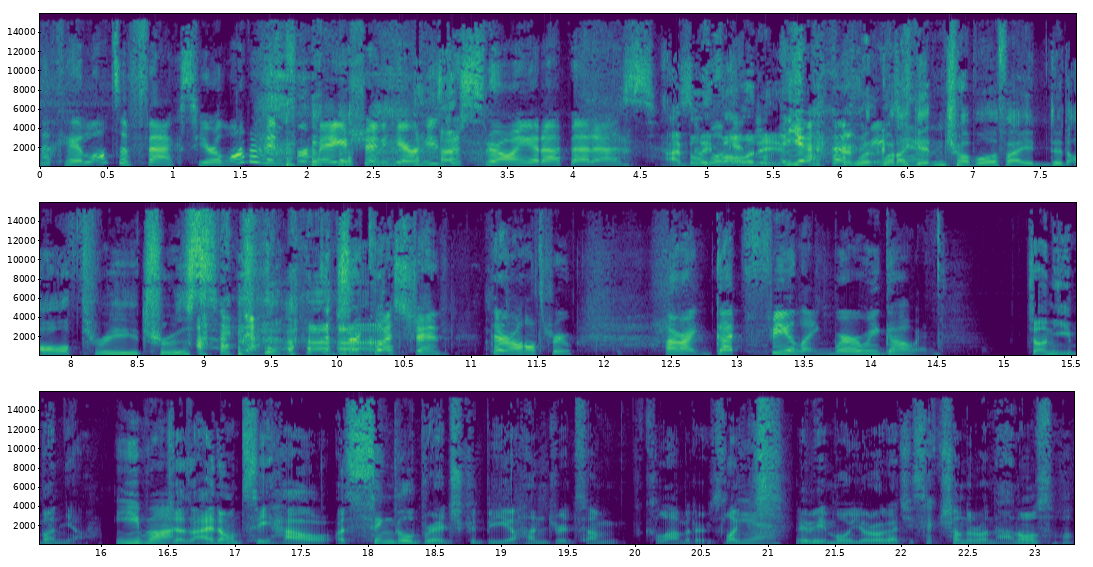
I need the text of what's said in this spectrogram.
Okay, lots of facts here, a lot of information here. He's just throwing it up at us. I believe we'll all get of mo- these. Yeah. Would, me would I too. get in trouble if I did all three truths? It's a trick question. They're all true. All right, gut feeling. Where are we going? 전 2번요. 2번. Just I don't see how a single bridge could be a hundred some kilometers. Like Yeah. maybe 뭐 여러 가지 섹션으로 나눠서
